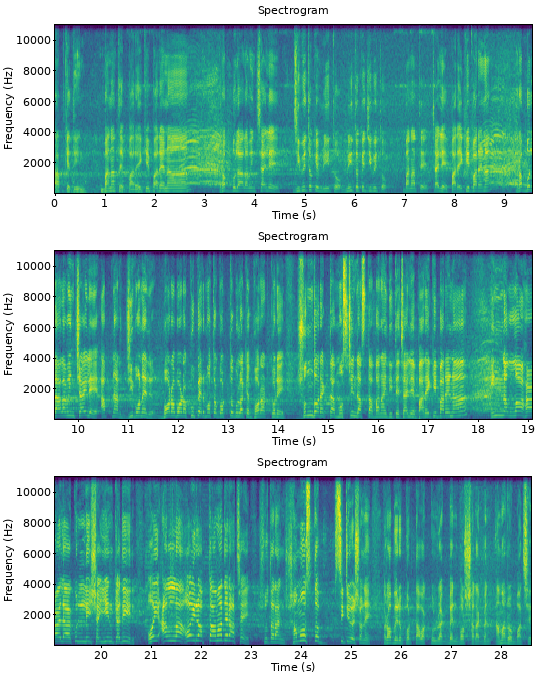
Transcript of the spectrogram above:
রাতকে দিন বানাতে পারে কি পারে না? রব্বুল আলমিন চাইলে জীবিতকে মৃত, মৃতকে জীবিত বানাতে চাইলে পারে কি পারে না? রব্বুল আলমিন চাইলে আপনার জীবনের বড় বড় কূপের মতো গর্তগুলোকে ভরাট করে সুন্দর একটা মসৃণ রাস্তা বানাই দিতে চাইলে পারে কি পারে না? কুল্লি কাদির। ওই আল্লাহ, ওই রব তো আমাদের আছে। সুতরাং সমস্ত সিচুয়েশনে রবের উপর তাওয়াক্কুল রাখবেন বর্ষা রাখবেন, আমার রব আছে,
